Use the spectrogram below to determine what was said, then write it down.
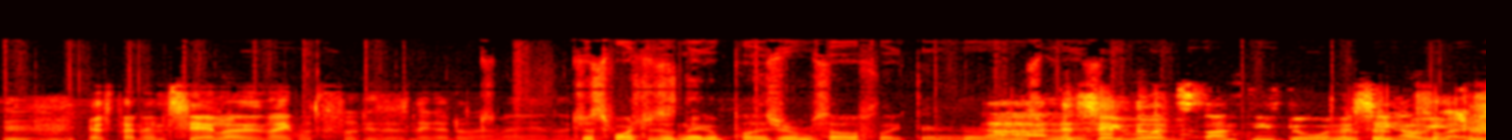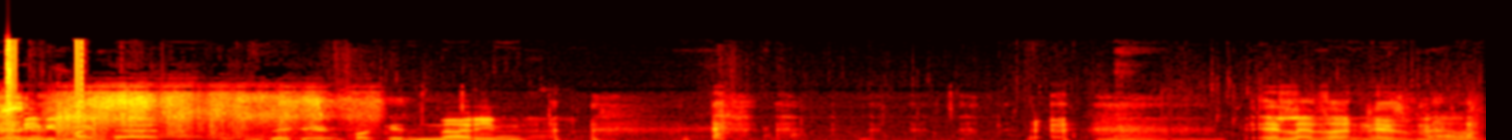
Ya está en el cielo and like, what the fuck is this nigga doing, man? Like, Just watches this nigga pleasure himself, like damn. Ah, let's see crazy. what Santi's doing. Let's see how he's pleasure? receiving my dad. Nigga fucking nutting. On his mouth.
